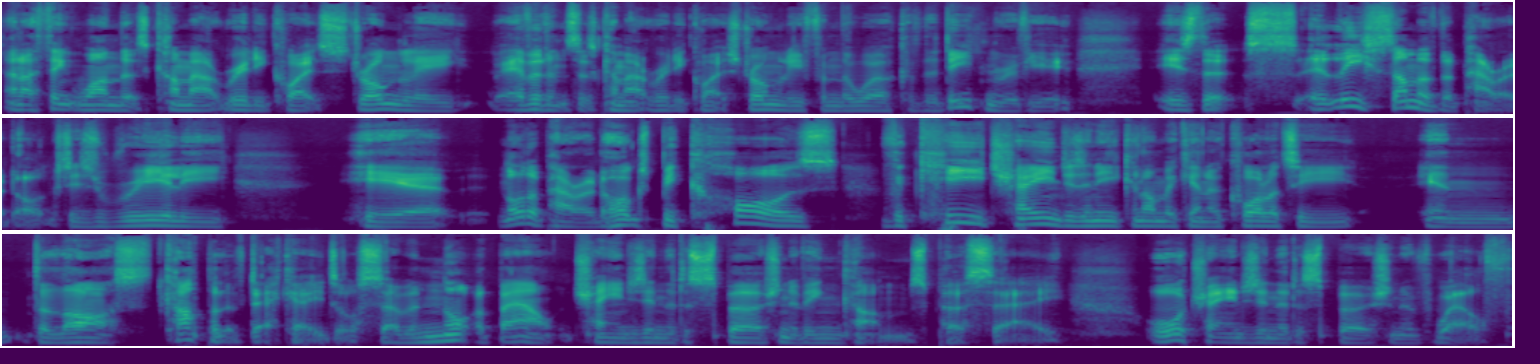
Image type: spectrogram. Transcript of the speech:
and I think one that's come out really quite strongly, evidence that's come out really quite strongly from the work of the Deaton Review, is that at least some of the paradox is really here not a paradox because the key changes in economic inequality in the last couple of decades or so are not about changes in the dispersion of incomes per se or changes in the dispersion of wealth,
